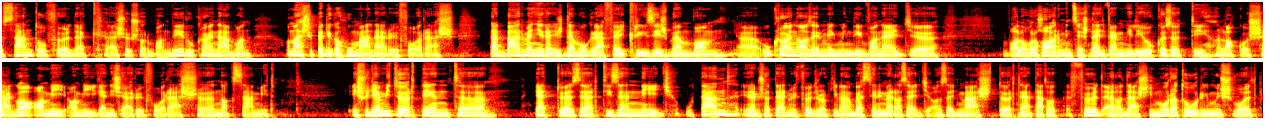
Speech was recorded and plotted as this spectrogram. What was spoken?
szántóföldek, elsősorban Dél-Ukrajnában, a másik pedig a humán erőforrás. Tehát bármennyire is demográfiai krízisben van Ukrajna, azért még mindig van egy valahol 30 és 40 millió közötti lakossága, ami, ami igenis erőforrásnak számít. És ugye mi történt 2014 után, én nem is a termőföldről kívánok beszélni, mert az egy, az egy más történet, tehát ott földeladási moratórium is volt,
